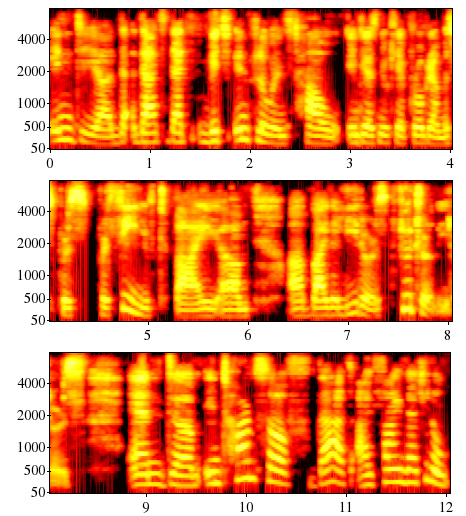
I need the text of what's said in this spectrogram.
India that, that that which influenced how India's nuclear program was per- perceived by um, uh, by the leaders, future leaders, and um, in terms of that, I find that you know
